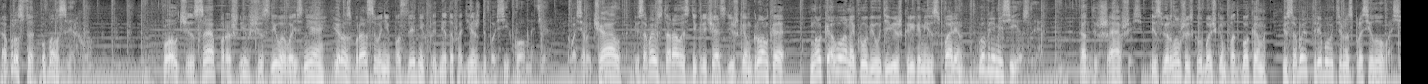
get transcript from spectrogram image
а просто упал сверху. Полчаса прошли в счастливой возне и разбрасывании последних предметов одежды по всей комнате. Вася рычал, и Соболь старалась не кричать слишком громко, но кого на Кубе удивишь криками из спален во время сиесты? Отдышавшись и свернувшись клубочком под боком, Исабель требовательно спросила у Васи.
